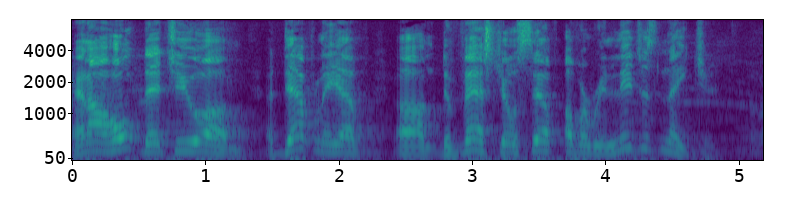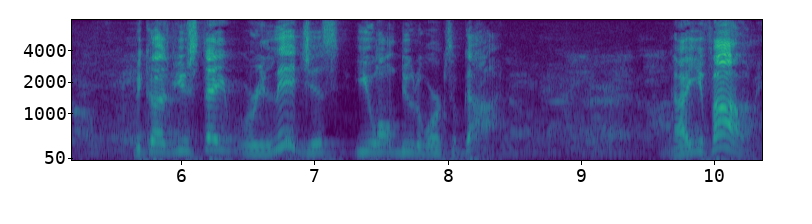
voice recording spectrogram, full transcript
And I hope that you um, definitely have um, divest yourself of a religious nature. Because if you stay religious, you won't do the works of God. Now you follow me?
